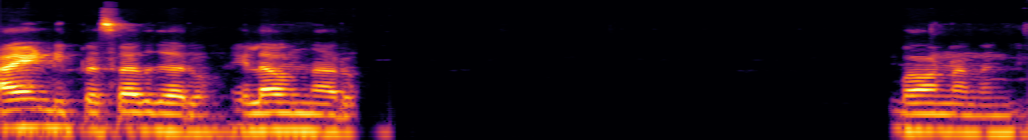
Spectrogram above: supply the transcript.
హాయ్ అండి ప్రసాద్ గారు. ఎలా ఉన్నారు? బాగున్నానండి.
